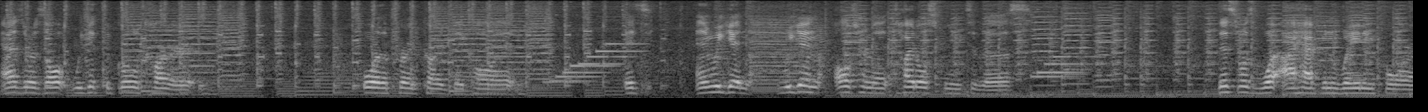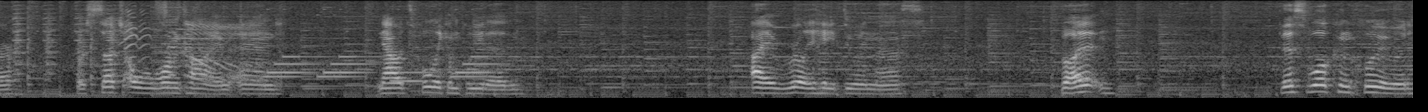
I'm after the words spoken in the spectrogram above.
As a result, we get the gold card. Or the Parade Kart, they call it. It's and we get we get an alternate title screen to this. this was what I have been waiting for for such a long time, and now it's fully completed. I really hate doing this. But, this will conclude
